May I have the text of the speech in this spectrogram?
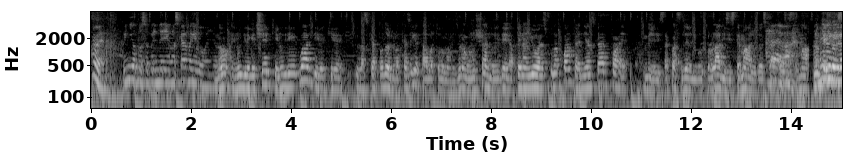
va bene. Quindi io posso prendere una scarpa che voglio. no, è inutile che cerchi, è inutile che guardi perché la scarpa d'oro ce l'ho a casa io e te la porto domani. Se no, conoscendo che te appena io esco da qua, prendi la scarpa e invece di stare qua stasera di controllati, sistemati, sulle scarpe Eh, ma- sistemate. Non ti dico di sa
